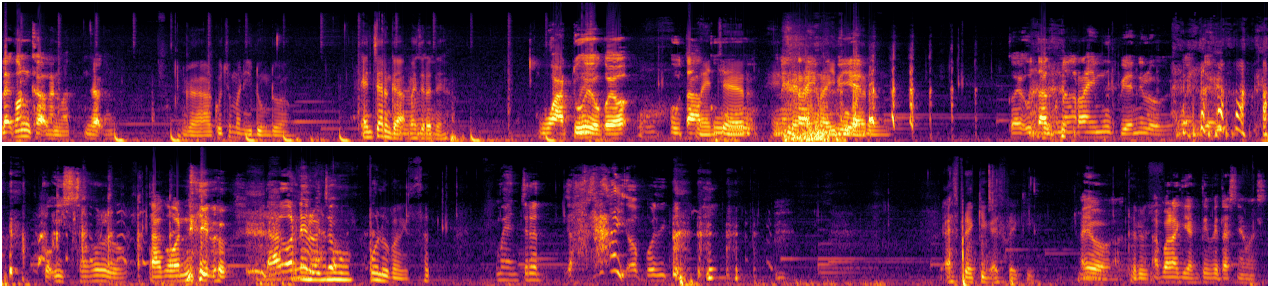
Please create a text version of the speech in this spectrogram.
lek kon enggak kan mat? Enggak kan? Enggak aku cuma hidung doang. Encer nggak mencretnya? waduh yo koyo utaku mencer. raimu bareng. Koyo utaku nang raimu biyen lho mencer. Kok iso lo takone lo takone lo cuk. apa lu bangsat mencret ah ya apa sih Ice breaking, ice breaking. ayo Terus? apalagi aktivitasnya mas?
